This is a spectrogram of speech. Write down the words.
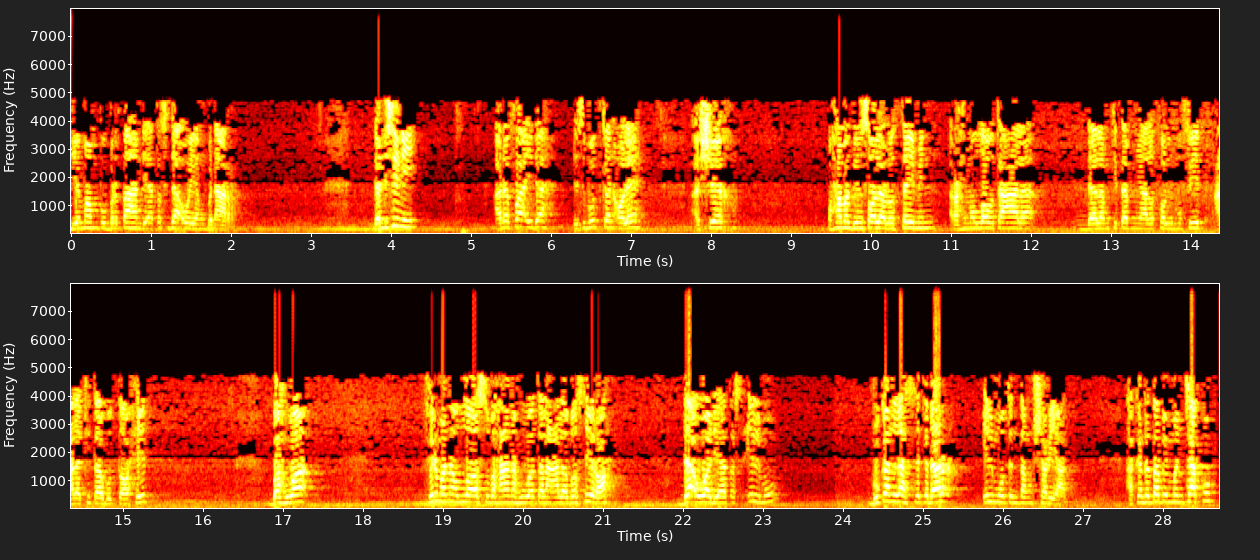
dia mampu bertahan di atas dakwah yang benar. Dan di sini ada faidah disebutkan oleh Syekh Muhammad bin Shalih Al-Utsaimin rahimallahu taala dalam kitabnya Al-Qaul Mufid ala Kitab Tauhid bahwa firman Allah Subhanahu wa taala ala basirah dakwah di atas ilmu bukanlah sekedar ilmu tentang syariat akan tetapi mencakup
